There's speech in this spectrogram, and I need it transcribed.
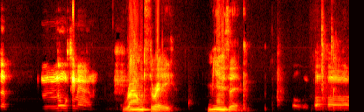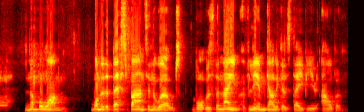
the naughty man. Round three. Music. Oh, Uh, Number one. One of the best bands in the world. What was the name of Liam Gallagher's debut album?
